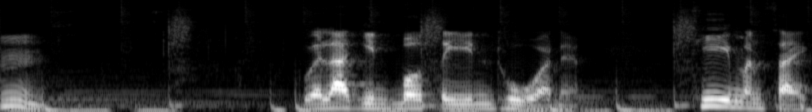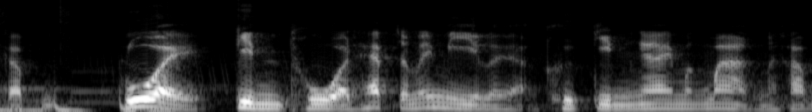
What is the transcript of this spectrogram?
อืม เวลากินโปรตีนถั่วเนี่ยที่มันใส่กับกล้วยกลิ่นถั่วแทบจะไม่มีเลยอะ่ะคือกินง่ายมากๆนะครับ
